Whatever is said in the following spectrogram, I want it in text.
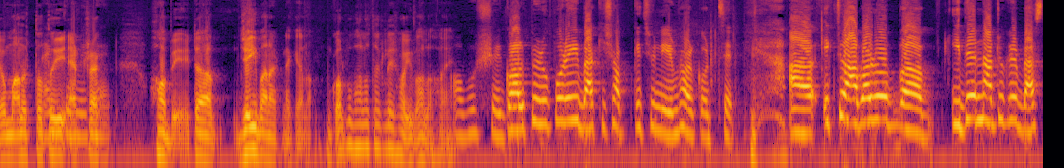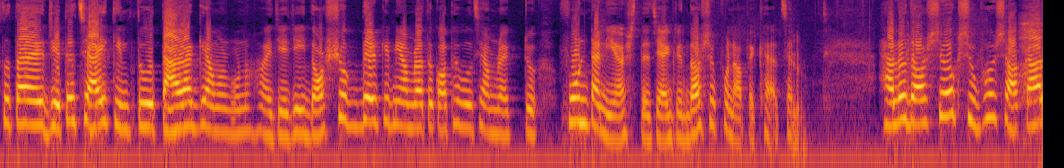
এবং মানুষ ততই অ্যাট্রাক্ট হবে। এটা যেই বানাক না কেন গল্প ভালো থাকলে সবই ভালো হয়। অবশ্যই। গল্পের উপরেই বাকি সবকিছু নির্ভর করছে। একটু আবারও ঈদের নাটকের ব্যস্ততায় যেতে চাই কিন্তু তার আগে আমার মনে হয় যে যেই দর্শকদেরকে নিয়ে আমরা তো কথা বলছি আমরা একটু ফোনটা নিয়ে আসতে চাই। একজন দর্শক ফোন অপেক্ষা আছেন। হ্যালো দর্শক শুভ সকাল।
